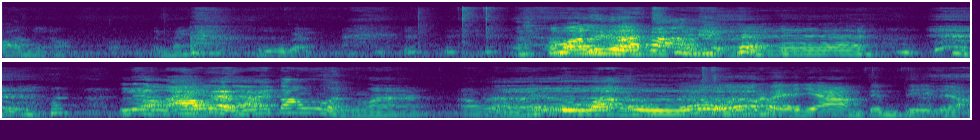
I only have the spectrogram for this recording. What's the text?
ตอนนี้เอาก่อนได้ไหมคือแบบพอเลือดเรื่องอะไรเอาแบบไม่ต้องเหมือนมากเอาแบบให้รู้ว่า เอเอออมันพยายามเต็มที่แล้ว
